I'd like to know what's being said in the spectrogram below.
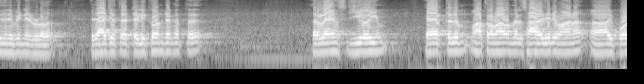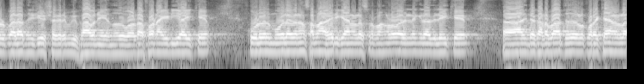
ഇതിന് പിന്നിലുള്ളത്. രാജ്യത്തെ ടെലികോം രംഗത്ത് റിലയൻസ് ജിയോയും എയർടെലും മാത്രമാകുന്നൊരു സാഹചര്യമാണ് ഇപ്പോൾ പല നിരീക്ഷകരും വിഭാവന ചെയ്യുന്നത്. വോഡാഫോൺ ഐഡിയയ്ക്ക് കൂടുതൽ മൂലധനം സമാഹരിക്കാനുള്ള ശ്രമങ്ങളോ അല്ലെങ്കിൽ അതിലേക്ക് അതിന്റെ കടബാധ്യതകൾ കുറയ്ക്കാനുള്ള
